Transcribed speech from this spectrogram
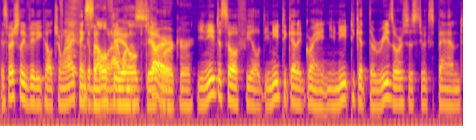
especially viticulture. When I think about what I want field, to start, you need to sow a field, you need to get a grain, you need to get the resources to expand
